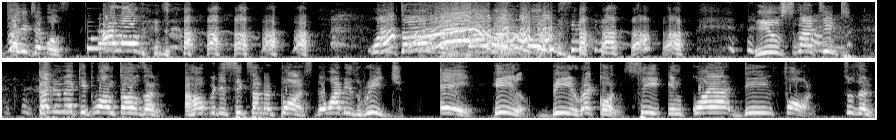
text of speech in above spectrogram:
Vegetables. I love it. One thousand. You've snatched it. Can you make it one thousand? I hope it is six hundred points. The word is ridge. A. Hill. B. Reckon. C. Inquire. D. Fawn. Susan,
